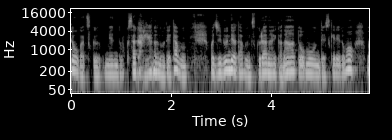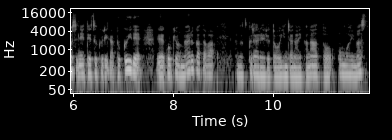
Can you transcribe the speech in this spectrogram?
腸がつく面倒くさがり屋なので多分、まあ、自分では多分作らないかなと思うんですけれどももしね手作りが得意で、えー、ご興味ある方はあの作られるといいんじゃないかなと思います。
